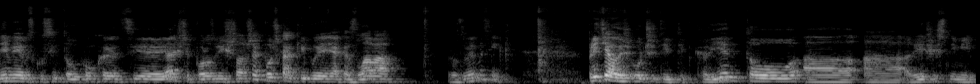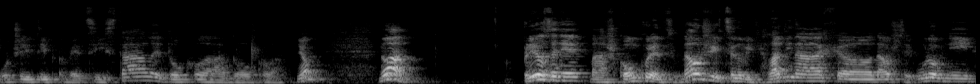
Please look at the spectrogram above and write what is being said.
neviem, skúsim to u konkurencie, ja ešte porozmýšľam, však počkám, keď bude nejaká zlava. Rozumieme si? Priťahuješ určitý typ klientov a, a riešiš s nimi určitý typ vecí stále dokola, dokola. Jo? No a prirodzene máš konkurenciu na určitých cenových hladinách, eh, na určitej úrovni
